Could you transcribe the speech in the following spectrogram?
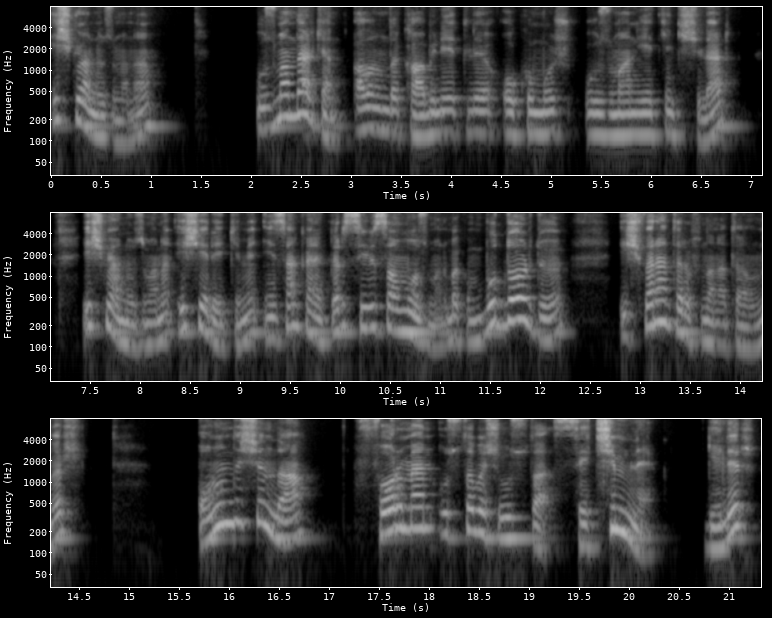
iş güvenliği uzmanı Uzman derken alanında kabiliyetli, okumuş, uzman, yetkin kişiler, iş güvenliği uzmanı, iş yeri hekimi, insan kaynakları, sivil savunma uzmanı. Bakın bu dördü işveren tarafından atanılır. Onun dışında formen ustabaşı usta seçimle gelir.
